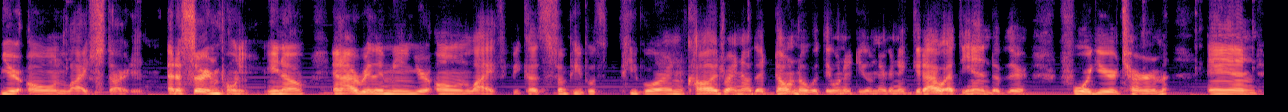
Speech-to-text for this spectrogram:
your own life started at a certain point you know? And i really mean your own life because some people people are in college right now that don't know what they want to do and they're going to get out at the end of their four year term and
